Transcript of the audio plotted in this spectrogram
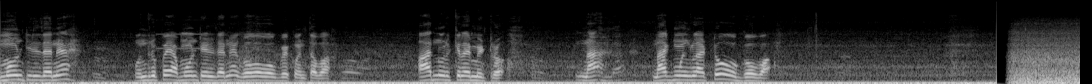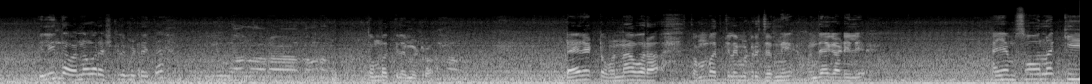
ಅಮೌಂಟ್ ಇಲ್ದೇ ಒಂದು ರೂಪಾಯಿ ಅಮೌಂಟ್ ಇಲ್ದೇ ಗೋವಾ ಹೋಗ್ಬೇಕು ಅಂತವ ಆರುನೂರು ಕಿಲೋಮೀಟ್ರು. ನಾ ನಾಗಮಂಗ್ಲ ಟು ಗೋವಾ. ಇಲ್ಲಿಂದ ಒನ್ ಅವರ್ ಎಷ್ಟು ಕಿಲೋಮೀಟ್ರ್ ಐತೆ? ತೊಂಬತ್ತು. ಕಿಲೋಮೀಟ್ರು ಡೈರೆಕ್ಟ್ ಒನ್ ಅವರ ತೊಂಬತ್ತು ಕಿಲೋಮೀಟ್ರ್ ಜರ್ನಿ ಒಂದೇ ಗಾಡೀಲಿ. ಐ ಆಮ್ ಸೋ ಲಕ್ಕಿ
